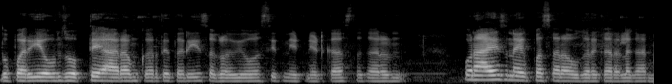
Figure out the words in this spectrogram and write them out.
दुपारी येऊन झोपते आराम करते तरी सगळं व्यवस्थित नीटनेटकं असतं. कारण कोण आहेच नाही पसारा वगैरे करायला घाण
